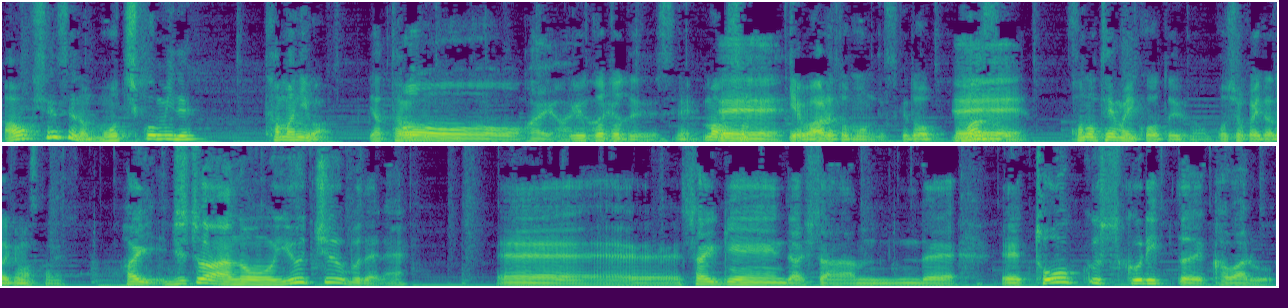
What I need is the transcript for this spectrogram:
青木先生の持ち込みで、たまにはやったらとはいはい、はい。いうことでですね、まあ、ええそのはあると思うんですけど、えまず、えこのテーマいこうというのをご紹介いただけますかね。はい、実はあの YouTube でね、えー最近出したんで、えートークスクリプトで変わる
